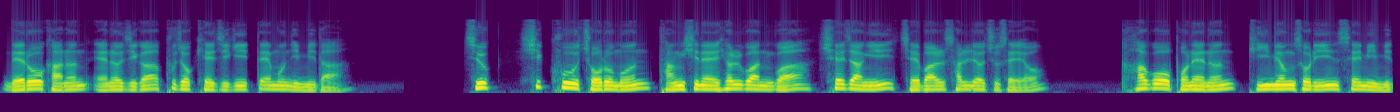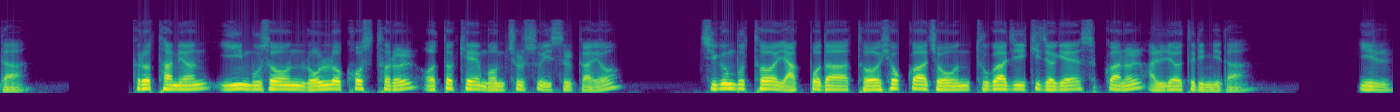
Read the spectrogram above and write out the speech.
뇌로 가는 에너지가 부족해지기 때문입니다. 즉, 식후 졸음은 당신의 혈관과 췌장이 제발 살려주세요. 하고 보내는 비명소리인 셈입니다. 그렇다면 이 무서운 롤러코스터를 어떻게 멈출 수 있을까요? 지금부터 약보다 더 효과 좋은 두 가지 기적의 습관을 알려드립니다. 1.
